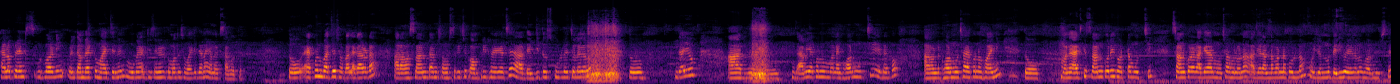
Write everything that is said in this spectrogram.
Hello friends, good morning, welcome back to my channel. Move energy channel তোমাদের সবাইকে জানাই অনেক স্বাগত। তো এখন বাজে সকাল এগারোটা, আর আমার স্নান টান সমস্ত কিছু কমপ্লিট হয়ে গেছে, আর দেবজি তো স্কুলে চলে গেল। তো যাই হোক, আর আমি এখন মানে ঘর মুছছি, এই দেখো, আর ঘর মোছা এখনও হয়নি। তো মানে আজকে স্নান করেই ঘরটা মুছছি। স্নান করার আগে আর মোছা হলো না, আগে রান্না বান্না করলাম, ওই জন্য দেরি হয়ে গেল ঘর মুছতে।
